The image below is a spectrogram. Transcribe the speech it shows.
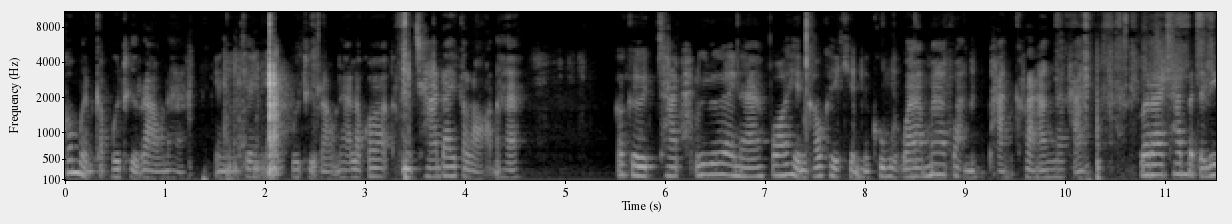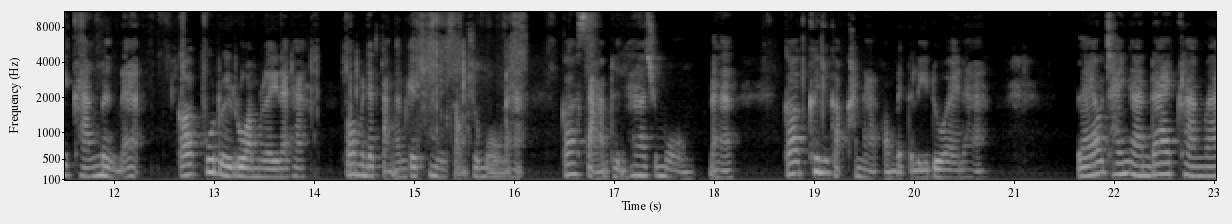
ก็เหมือนกับมือถือเรานะคะอย่างเช่นมือถือเรานะเราก็รีชาร์จได้ตลอดนะคะก็คือชาร์จเรื่อยๆนะ เพราะเห็นเขาเคยเขียนในคู่มือว่ามากกว่า 1,000 ครั้งนะคะ เวลาชาร์จแบตเตอรี่ครั้งหนึ่งเนะี่ยก็พูดโดยรวมเลยนะคะ เพราะมันจะต่างกันแค่ชั่วโมงสองชั่วโมงนะคะ ก็ 3-5ถึงชั่วโมงนะคะ ก็ขึ้นอยู่กับขนาดของแบตเตอรี่ด้วยนะคะแล้วใช้งานได้ครั้งละ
